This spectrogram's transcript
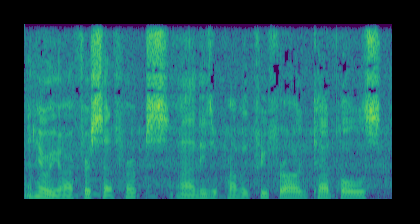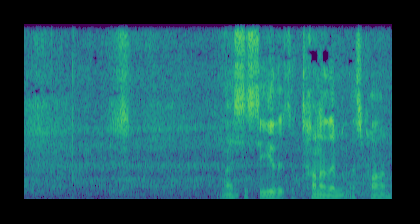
And here we are, first set of herps. Uh, these are probably tree frog, tadpoles. Nice to see, you. there's a ton of them in this pond.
